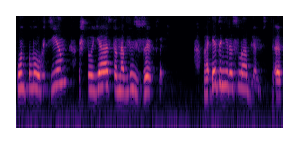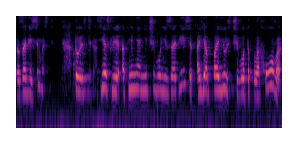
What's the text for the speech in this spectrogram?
Он плох тем, что я становлюсь жертвой. А это не расслабленность, это зависимость. То есть, если от меня ничего не зависит, а я боюсь чего-то плохого,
